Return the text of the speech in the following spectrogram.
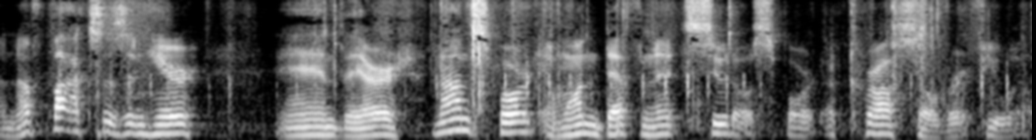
enough boxes in here and they are non-sport and one definite pseudo-sport, a crossover, if you will.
